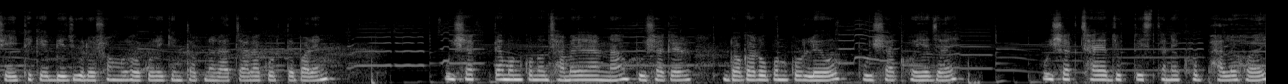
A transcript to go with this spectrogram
সেই থেকে বীজগুলো সংগ্রহ করে কিন্তু আপনারা চারা করতে পারেন। পুঁই শাক তেমন কোনো ঝামেলা না, পুঁই শাকের ডগা রোপণ করলেও পুঁই শাক হয়ে যায়। পুঁই শাক ছায়াযুক্ত স্থানে খুব ভালো হয়।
